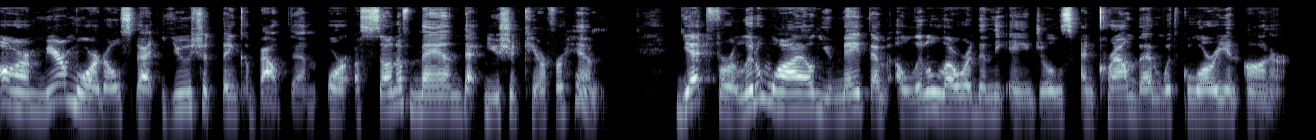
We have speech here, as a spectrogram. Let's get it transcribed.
are mere mortals that you should think about them, or a son of man that you should care for him? Yet for a little while you made them a little lower than the angels and crowned them with glory and honor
